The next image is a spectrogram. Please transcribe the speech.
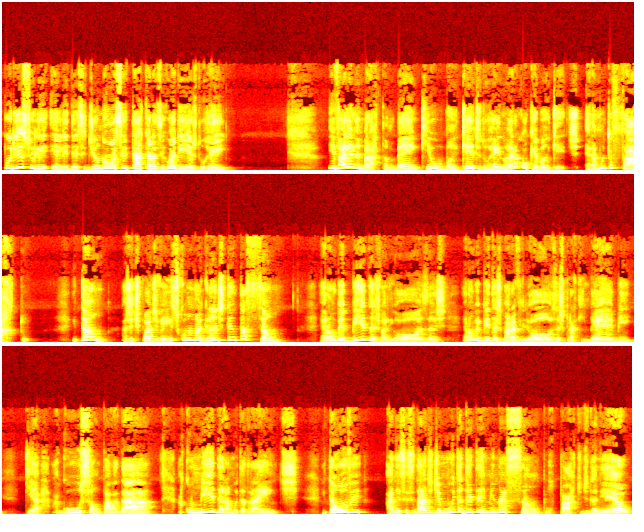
Por isso ele, ele decidiu não aceitar aquelas iguarias do rei. E vale lembrar também que o banquete do rei não era qualquer banquete, era muito farto. Então, a gente pode ver isso como uma grande tentação. Eram bebidas valiosas, eram bebidas maravilhosas para quem bebe, que aguçam o paladar. A comida era muito atraente. Então houve a necessidade de muita determinação por parte de Daniel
